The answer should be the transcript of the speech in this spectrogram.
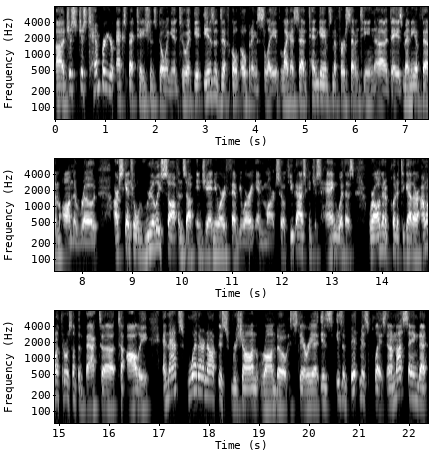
Uh, just just temper your expectations going into it. It is a difficult opening slate. Like I said, ten games in the first seventeen uh, days, many of them on the road. Our schedule really softens up in January, February, and March. So if you guys can just hang with us, we're all going to put it together. I want to throw something back to to Ali, and that's whether or not this Rajon Rondo hysteria is is a bit misplaced. And I'm not saying that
